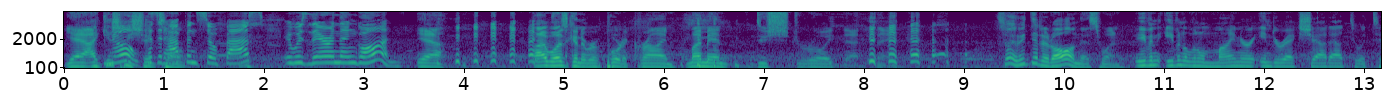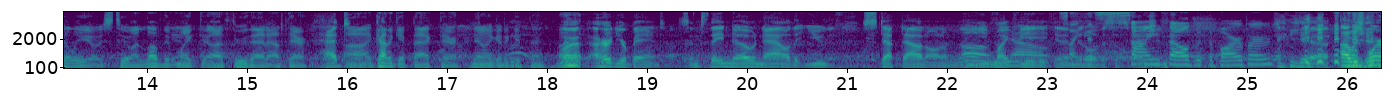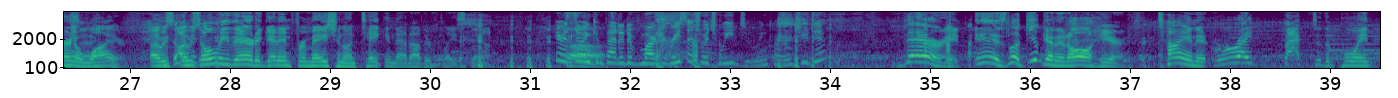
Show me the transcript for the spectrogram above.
Yeah, I guess no, we should because it tell 'em. happened so fast. It was there and then gone. Yeah. I was going to report a crime. My man destroyed that thing. So we did it all in this one. Even even a little minor indirect shout out to Attilio's too. I love that Mike uh, threw that out there. Had to. Uh, I got to get back there. Now I got to get back. I, I heard your band. Since they know now that you stepped out on them, Oh, you might no. be in it's the like middle the of a suspension. Seinfeld with the barbers. yeah. I was wearing Exactly. a wire. I was I was only there to get information on taking that other place down. He was doing competitive market research, which we do encourage you to do. There it is. Look, you get it all here. Tying it right back to the point.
